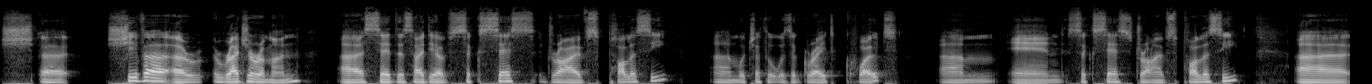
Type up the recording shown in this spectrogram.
Sh- uh, Shiva Rajaraman uh, said this idea of success drives policy, um, which I thought was a great quote um, and success drives policy. Uh,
